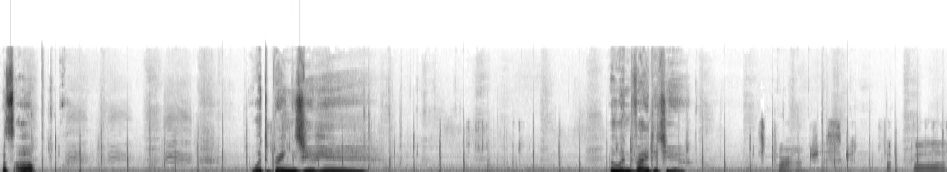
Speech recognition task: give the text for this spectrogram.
What's up? What brings you here? Who invited you? Poor getting fucked off.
